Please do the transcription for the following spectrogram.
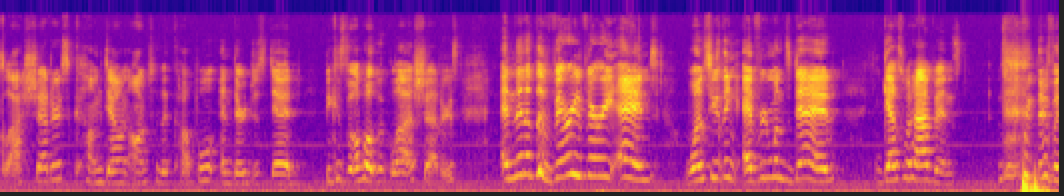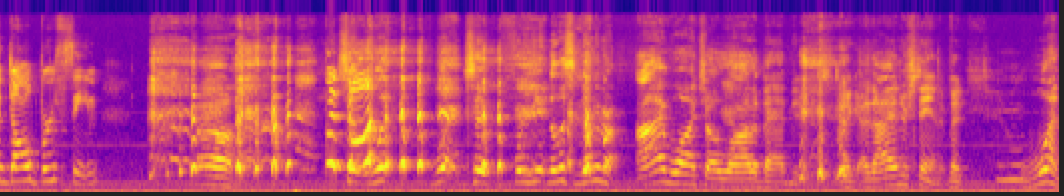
glass shatters come down onto the couple, and they're just dead because of all the glass shatters. And then at the very, very end, once you think everyone's dead, guess what happens? There's a doll birth scene. Oh. the So what, what? So for you, no, listen. Don't get me wrong. I watch a lot of bad movies, like, and I understand it. But what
